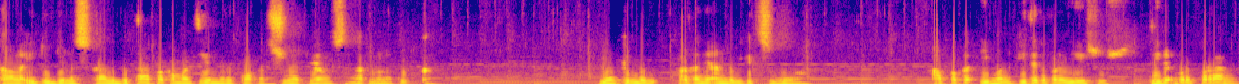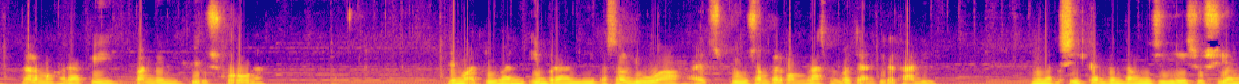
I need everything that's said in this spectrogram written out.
Kala itu jelas sekali betapa kematian merupakan sesuatu yang sangat menakutkan. Mungkin bagi, pertanyaan bagi kita semua, apakah iman kita kepada Yesus tidak berperan dalam menghadapi pandemi virus corona? Jemaat Tuhan, Ibrani pasal 2 ayat 10 sampai 18 pembacaan kita tadi menyaksikan tentang misi Yesus yang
